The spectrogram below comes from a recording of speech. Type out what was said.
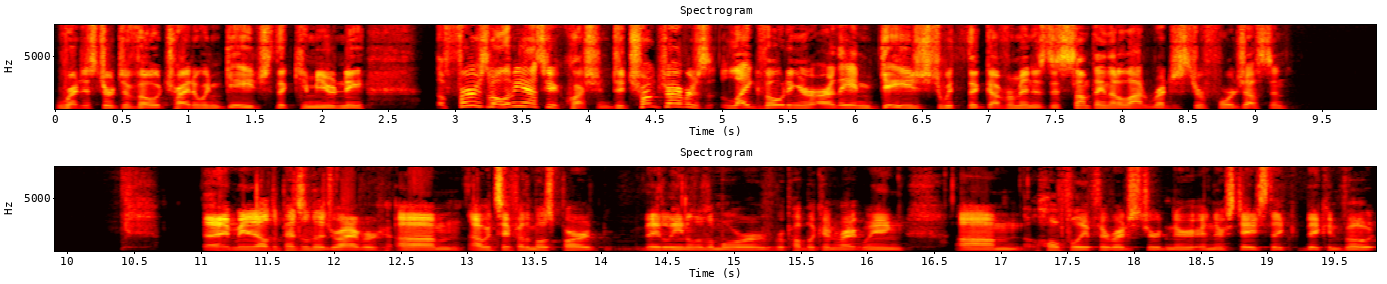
registered to vote try to engage the community First of all, let me ask you a question. Do truck drivers like voting or are they engaged with the government? Is this something that a lot register for, Justin? I mean, it all depends on the driver. Um, I would say for the most part, they lean a little more Republican right wing. Um, hopefully, if they're registered in their in their states, they they can vote.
